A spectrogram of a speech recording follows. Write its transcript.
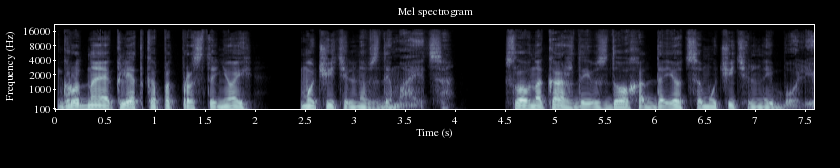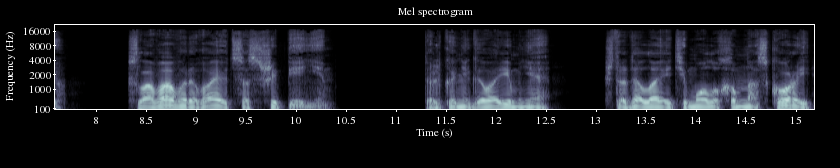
грудная клетка под простыней мучительно вздымается. Словно каждый вздох отдается мучительной болью. Слова вырываются с шипением. «Только не говори мне, что дала этим молохам на скорой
